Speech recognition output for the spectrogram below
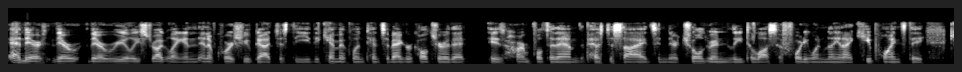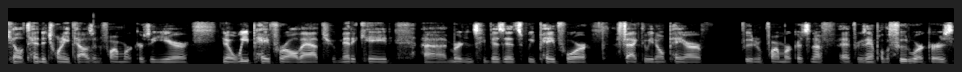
and they're they're they're really struggling. And and of course, you've got just the the chemical intensive agriculture that is harmful to them. The pesticides in their children lead to loss of 41 million IQ points. They kill 10 to 20,000 farm workers a year. You know, we pay for all that through Medicaid, uh, emergency visits. We pay for the fact that we don't pay our food and farm workers enough. Uh, for example, the food workers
